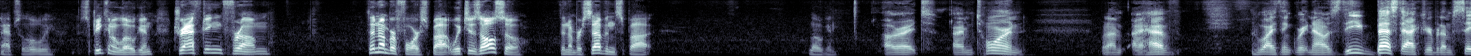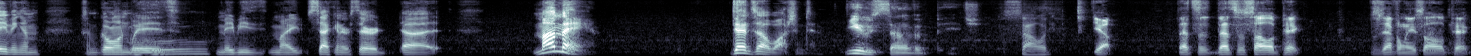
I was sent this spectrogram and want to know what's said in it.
absolutely. Speaking of Logan, drafting from the number four spot, which is also the number seven spot, Logan. All right. I'm torn, but I'm I have who I think right now is the best actor, but I'm saving him because I'm going with Ooh. maybe my second or third. Uh, my man, Denzel Washington. You son of a bitch. solid. Yep, that's a that's a solid pick. It's definitely a solid pick.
